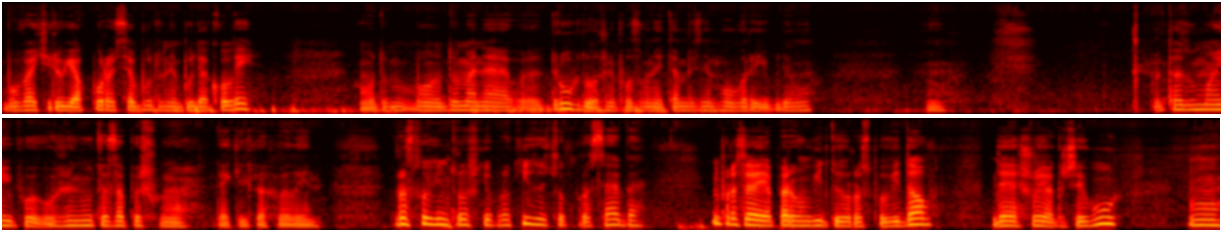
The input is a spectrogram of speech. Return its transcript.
бо ввечері як поратися буду, не буде коли. От, бо до мене друг должен позвонити, а ми з ним говорити будемо. Та думаю, по- жену та запишу на декілька хвилин. Розповім трошки про кізочок, про себе. Ну, про це я в першому відео розповідав, де що як живу. О,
